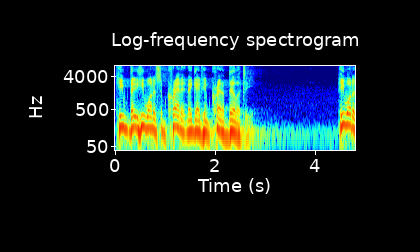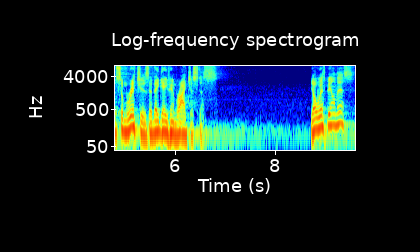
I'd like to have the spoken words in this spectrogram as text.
He, they, he wanted some credit, and they gave him credibility. He wanted some riches, and they gave him righteousness. Y'all with me on this?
